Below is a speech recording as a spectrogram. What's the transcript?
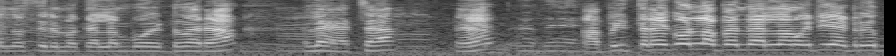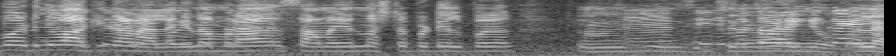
ഒന്ന് സിനിമക്കെല്ലാം പോയിട്ട് വരാം. അല്ലേ അച്ഛാ? ഏ? അപ്പൊ ഇത്രയൊക്കെ ഉള്ളു. അപ്പൊ എന്തായാലും നമുക്ക് തിയേറ്ററിൽ പോയിട്ട് ഇനി ബാക്കി കാണാം. അല്ലെങ്കിൽ നമ്മുടെ സമയം നഷ്ടപ്പെട്ട് ചിലപ്പോ സിനിമ കഴിഞ്ഞു അല്ലേ?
